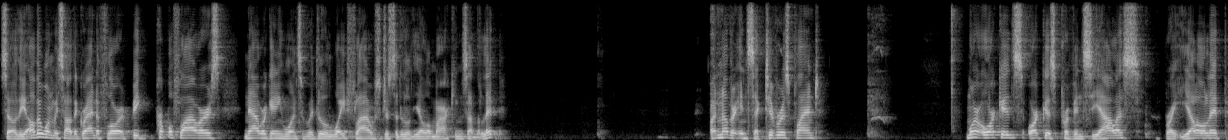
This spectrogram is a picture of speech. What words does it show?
So the other one we saw the grandiflora, big purple flowers. Now we're getting ones with little white flowers, just a little yellow markings on the lip. Another insectivorous plant. More orchids, Orchis provincialis, bright yellow lip.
